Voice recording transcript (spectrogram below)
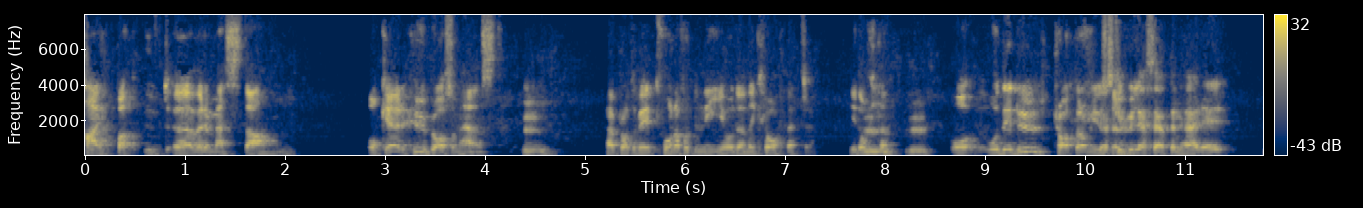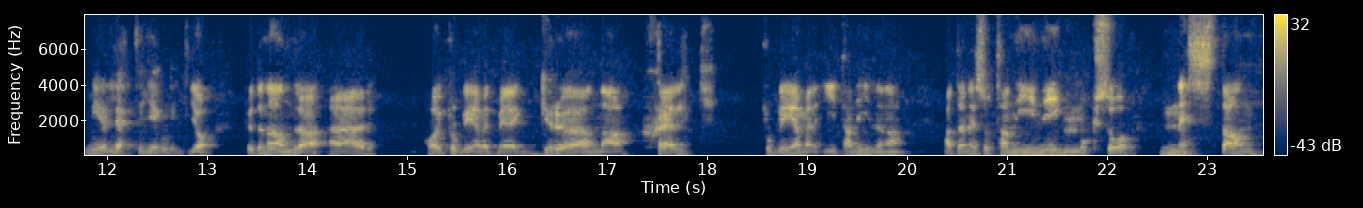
hypat utöver det mesta. Och är hur bra som helst. Mm. Här pratar vi 249 och den är klart bättre i doften. Mm. Mm. Och, och det du pratar om just Jag skulle nu. vilja säga att den här är mer lättillgänglig. Ja, för den andra är, har ju problemet med gröna stjälkproblemen i tanninerna. Att den är så tanninig Mm. och så nästan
